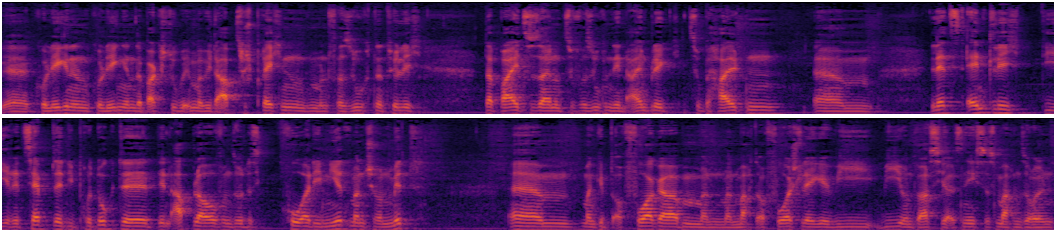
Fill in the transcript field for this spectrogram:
äh, Kolleginnen und Kollegen in der Backstube immer wieder abzusprechen und man versucht natürlich dabei zu sein und zu versuchen, den Einblick zu behalten. Ähm, letztendlich die Rezepte, die Produkte, den Ablauf und so, das koordiniert man schon mit. Ähm, man gibt auch Vorgaben, man, man macht auch Vorschläge, wie, wie und was sie als nächstes machen sollen.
